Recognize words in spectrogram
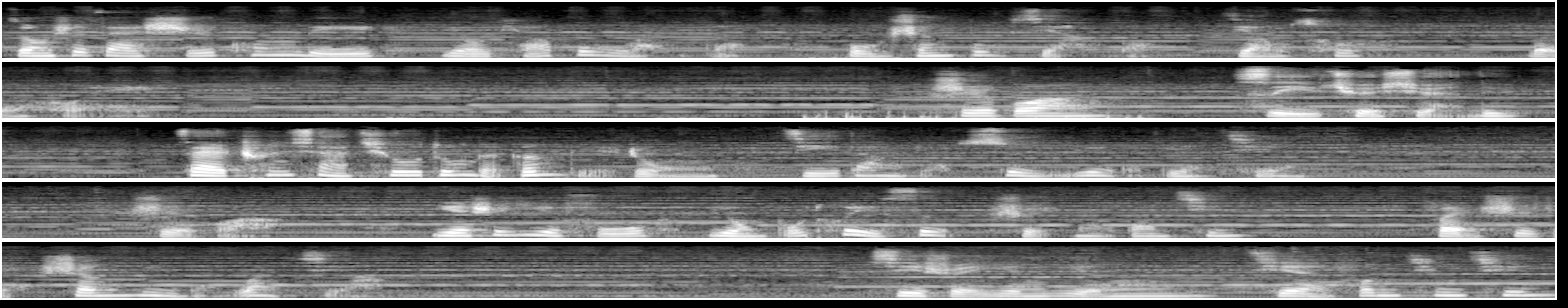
总是在时空里有条不紊的、不声不响的交错轮回。时光似一阙旋律。在春夏秋冬的更迭中，激荡着岁月的变迁。时光，也是一幅永不褪色水墨丹青，粉饰着生命的万象。细水盈盈，浅风轻轻，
